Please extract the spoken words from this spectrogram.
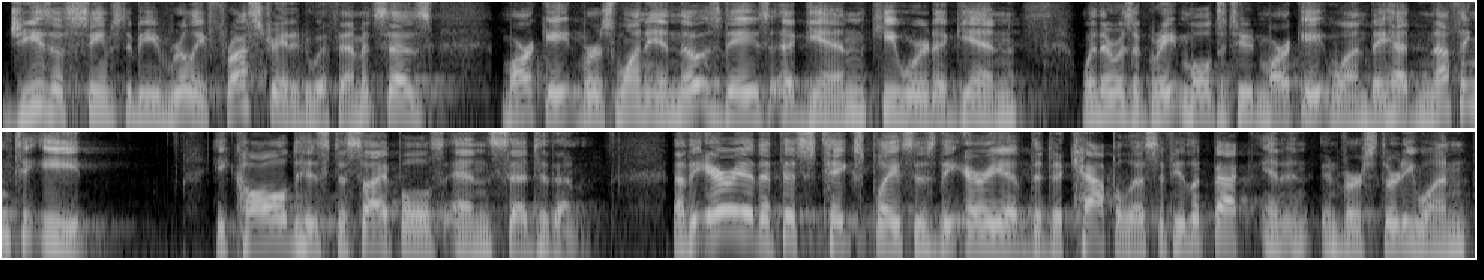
Jesus seems to be really frustrated with them. It says Mark 8, verse 1 In those days, again, keyword again, when there was a great multitude, Mark 8, 1, they had nothing to eat. He called his disciples and said to them, now, the area that this takes place is the area of the Decapolis. If you look back in, in, in, verse 31,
